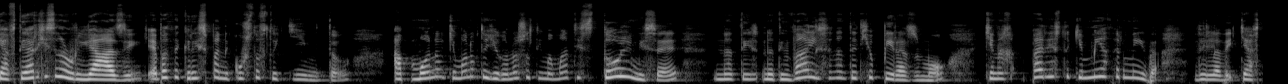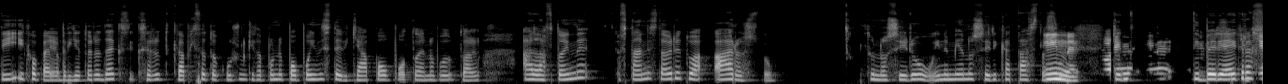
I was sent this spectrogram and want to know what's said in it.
Και αυτή άρχισε να ρουλιάζει και έπαθε κρίση πανικού στο αυτοκίνητο. μόνο και μόνο από το γεγονός ότι η μαμά της τόλμησε να, να την βάλει σε ένα τέτοιο πειρασμό και να πάρει έστω και μία θερμίδα. Δηλαδή, και αυτή η κοπέλα, παιδιά, τώρα εντάξει, ξέρω ότι κάποιοι θα το ακούσουν και θα πούνε πω, πω είναι στερικιά, πω, πω το ένα, πω το άλλο. Αλλά αυτό είναι, φτάνει στα όρια του άρρωστου του νοσηρού. Είναι μια νοσηρή κατάσταση. Είναι. Και είναι, την περιέγραφε.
